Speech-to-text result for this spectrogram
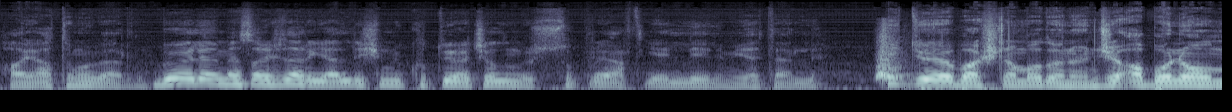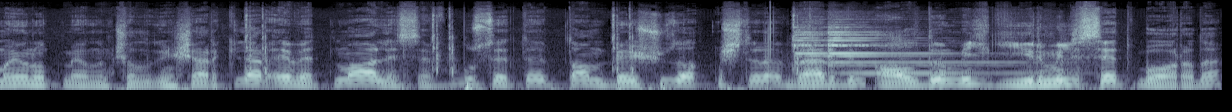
Hayatımı verdim. Böyle mesajlar geldi şimdi kutuyu açalım şu Supra'yı artık elleyelim yeterli. Videoya başlamadan önce abone olmayı unutmayalım çılgın şarkılar. Evet maalesef bu sete tam 560 lira verdim. Aldığım ilk 20'li set bu arada.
